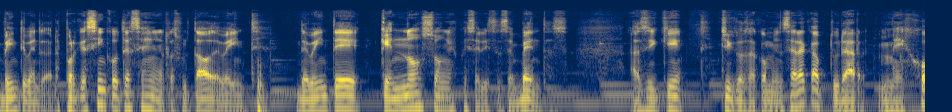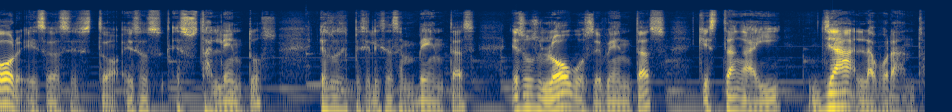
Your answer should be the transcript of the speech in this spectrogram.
20 vendedores, porque 5 te hacen el resultado de 20 de 20 que no son especialistas en ventas. Así que, chicos, a comenzar a capturar mejor esos, esto, esos, esos talentos, esos especialistas en ventas, esos lobos de ventas que están ahí ya laborando.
